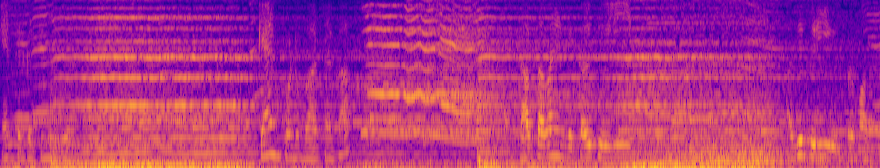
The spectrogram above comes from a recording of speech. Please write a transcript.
கேன்சர் கட்டின்னு உருவாச்சு ஸ்கேன் போட்டு பார்த்தாக்கா சாப்பிட்டா தான் இந்த கழுத்து வலி அது பெரிய பிரமாதம்.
